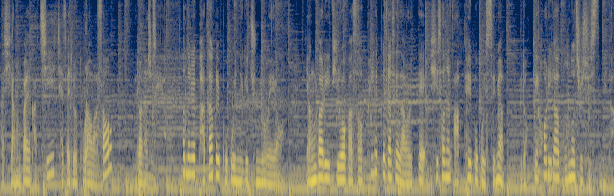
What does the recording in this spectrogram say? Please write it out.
다시 양발 같이 제자리로 돌아와서 일어나 주세요. 손을 바닥을 보고 있는 게 중요해요. 양발이 뒤로 가서 플랭크 자세 나올 때 시선을 앞에 보고 있으면 이렇게 허리가 무너질 수 있습니다.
